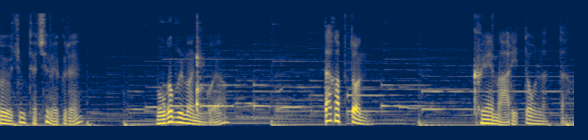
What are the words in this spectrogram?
너 요즘 대체 왜 그래? 뭐가 불만인 거야? 따갑던 그의 말이 떠올랐다.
